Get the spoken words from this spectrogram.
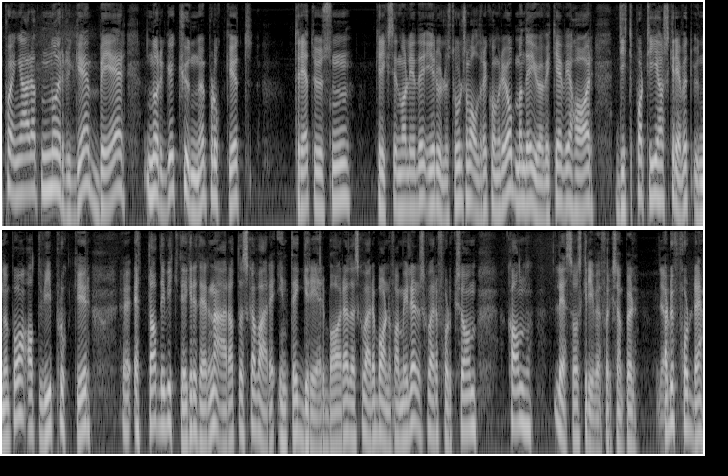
poenget er at Norge ber Norge kunne plukket 3000 krigsinvalide i rullestol som aldri kommer i jobb, men det gjør vi ikke. Vi har, ditt parti har skrevet under på at vi plukker eh, et av de viktige kriteriene er at det skal være integrerbare. Det skal være barnefamilier, det skal være folk som kan lese og skrive, f.eks. Ja. Er du for det?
